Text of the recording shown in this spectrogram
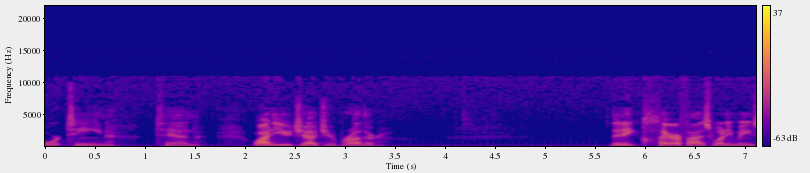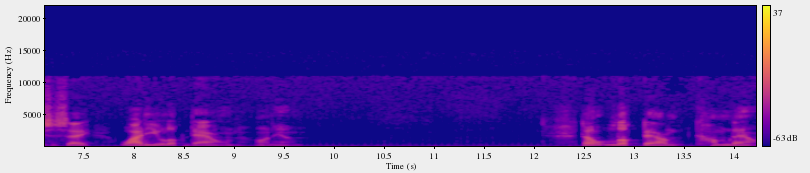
14:10. Why do you judge your brother? Then he clarifies what he means to say, why do you look down on him? Don't look down, come down.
